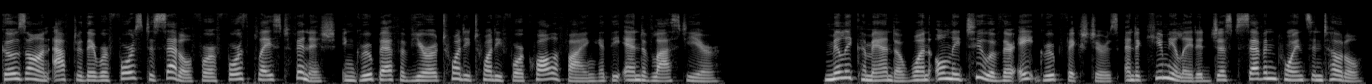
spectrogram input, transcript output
goes on after they were forced to settle for a fourth placed finish in Group F of Euro 2024 qualifying at the end of last year. Milli Komanda won only two of their eight group fixtures and accumulated just seven points in total,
